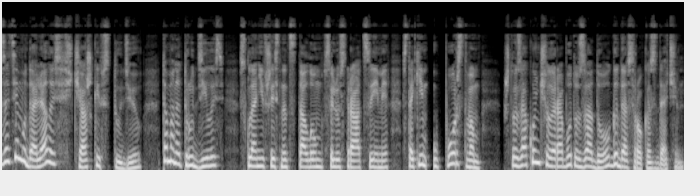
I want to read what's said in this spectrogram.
затем удалялась с чашкой в студию. Там она трудилась, склонившись над столом с иллюстрациями, с таким упорством, что закончила работу задолго до срока сдачи.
